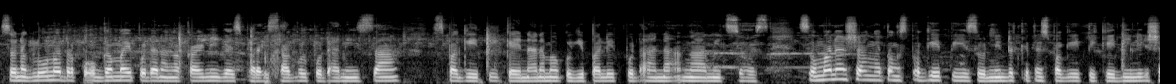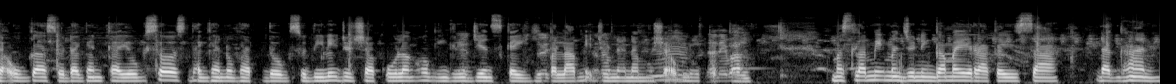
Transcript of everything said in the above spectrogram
So naglunod ra ko og gamay pod ana nga karne guys para isagol pod ani sa spaghetti kay na naman ko gipalit pod ana nga meat sauce. So man na siya nga tong spaghetti so nindot ka tong spaghetti kay dili siya ugas so daghan kayo og sauce daghan og hotdog. So dili jud siya kulang og ingredients kay gipalami jud na namo siya og luto kay mas lami man jud ning gamay ra kaysa daghan.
